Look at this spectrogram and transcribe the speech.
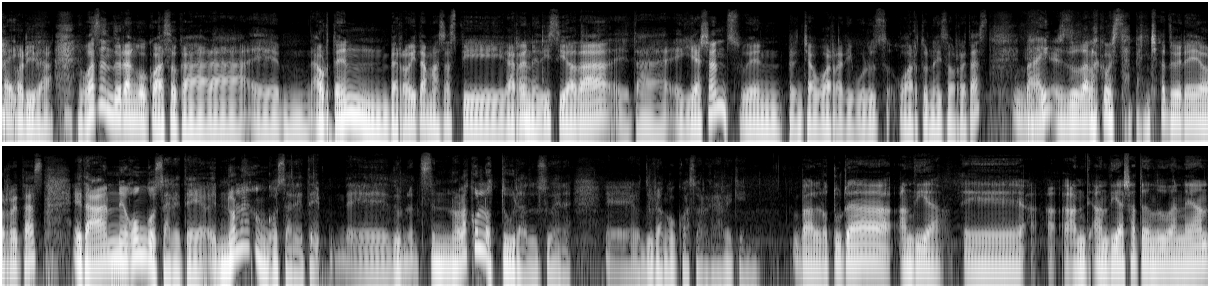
bai. Hori da. Guazen Durangoko azokara, e, aurten berrogeita mazazpi garren edizioa da, eta egia esan, zuen prentsa guarrari buruz ohartu naiz horretaz. Bai. Ez dudalako ez da pentsatu ere horretaz. Eta han egongo zarete, nola egongo zarete? E, du- nolako lotura duzuen e, Durangoko azorgarekin? Ba, lotura handia. E, hand- handia esaten dudanean,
